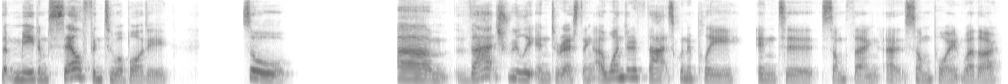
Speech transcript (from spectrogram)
that made himself into a body. So um, that's really interesting. I wonder if that's going to play into something at some point, whether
